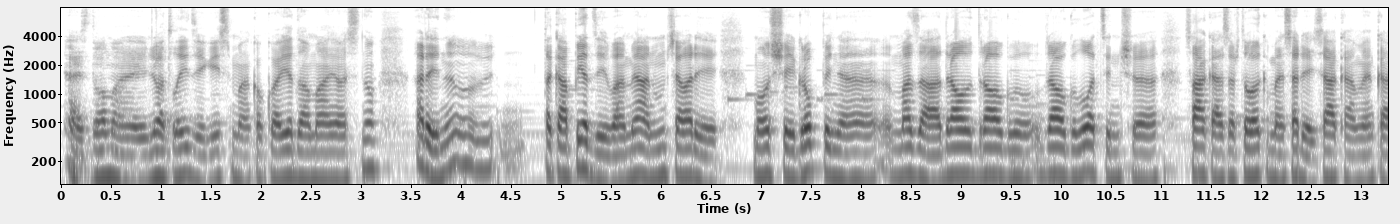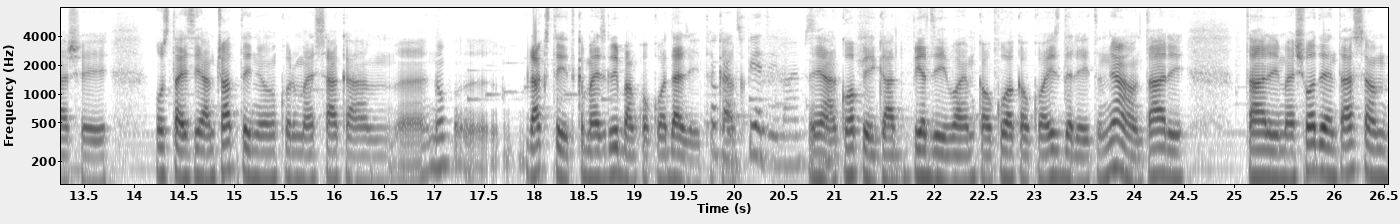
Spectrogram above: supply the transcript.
Es domāju, ļoti līdzīgi īstenībā kaut ko iedomājos. Nu, arī nu, tā kā piedzīvojam, jā, mums jau arī mūsu šī grupiņa, mazā draugu, draugu, draugu lociņš sākās ar to, ka mēs arī sākām vienkārši uztaisījām chatiņu, kur mēs sākām nu, rakstīt, ka mēs gribam kaut ko darīt. Kaut kāds piedzīvojums. Jā, kopīgi kādu piedzīvojumu, kaut ko, kaut ko izdarīt. Un, jā, un tā arī tā arī mēs šodien esam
